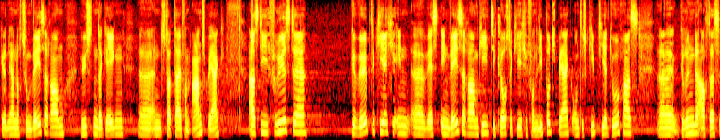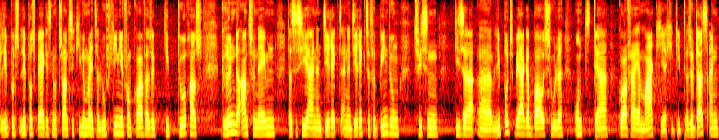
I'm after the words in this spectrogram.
gehört ja noch zum Weserraum, Hüsten dagegen äh, ein Stadtteil von Arnsberg. Als die früheste gewölbte Kirche in, äh, West, in Weserraum gilt die Klosterkirche von Lippolsberg und es gibt hier durchaus äh, Gründe, auch das Lippels, Lippolsberg ist nur 20 Kilometer Luftlinie von Korf, also gibt durchaus Gründe anzunehmen, dass es hier eine, direkt, eine direkte Verbindung zwischen dieser äh, Lippolsberger Bauschule und der Korfeier Markkirche gibt. Also das ein,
